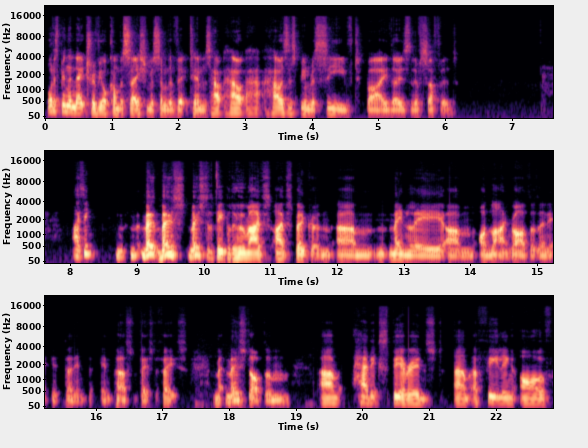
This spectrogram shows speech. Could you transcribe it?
what has been the nature of your conversation with some of the victims? How how how has this been received by those that have suffered? I think most most of the people to whom I've I've spoken, um, mainly um, online rather than than in in person, face to face, most of them um, have experienced um, a feeling of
